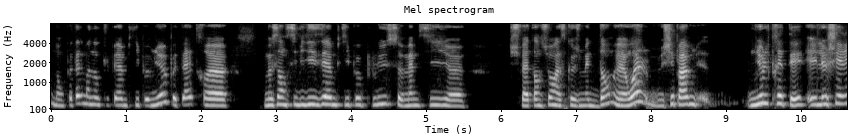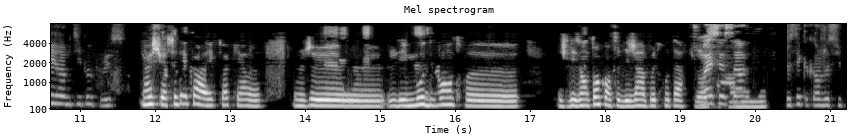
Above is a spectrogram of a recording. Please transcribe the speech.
Donc peut-être m'en occuper un petit peu mieux, peut-être euh, me sensibiliser un petit peu plus, même si je fais attention à ce que je mets dedans. Mais ouais, je sais pas, mieux le traiter et le chérir un petit peu plus. Ouais, je suis assez d'accord avec toi, Claire. Euh, Je, les mots de ventre, euh, je les entends quand c'est déjà un peu trop tard. Tu vois. Ouais, c'est ça. Euh, Je sais que quand je suis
